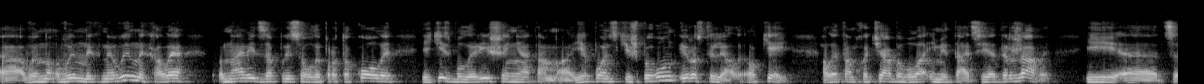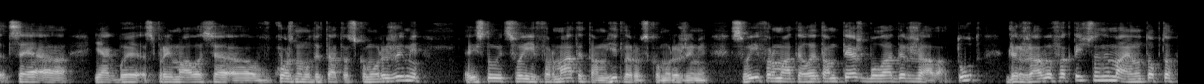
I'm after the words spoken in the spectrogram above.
е, винних невинних, але навіть записували протоколи, якісь були рішення, там е, японський шпигун і розстріляли. Окей, але там хоча б була імітація держави. І е, це, це якби сприймалося в кожному диктаторському режимі. Існують свої формати, там в гітлерівському режимі свої формати, але там теж була держава. Тут держави фактично немає. Ну тобто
